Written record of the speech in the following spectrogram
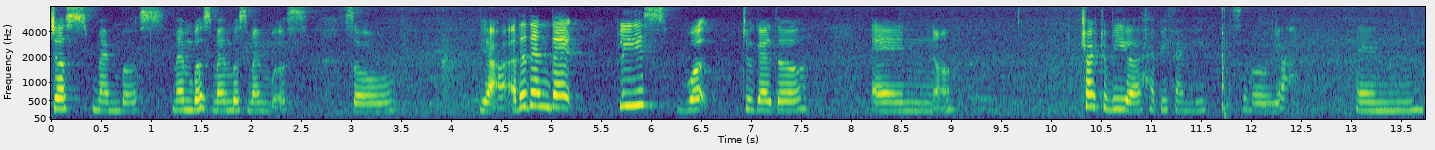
just members members members members. So yeah other than that please work together and uh, try to be a happy family. So yeah and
